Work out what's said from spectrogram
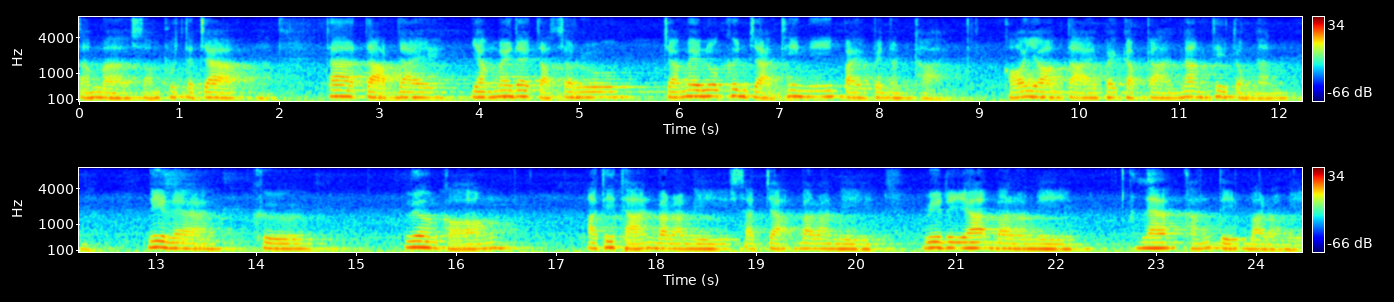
สัมมาสัมพุทธเจ้า ถ้าตราบใด ยังไม่ได้ตัดสรู้ จะไม่ลุกขึ้นจากที่นี้ไปเป็นอันขาด ขอยอมตายไปกับการนั่งที่ตรงนั้น นี่แหละคือเรื่องของอธิษฐานบารมี สัจจะบารมี วิริยะบารมี และขันติบารมี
